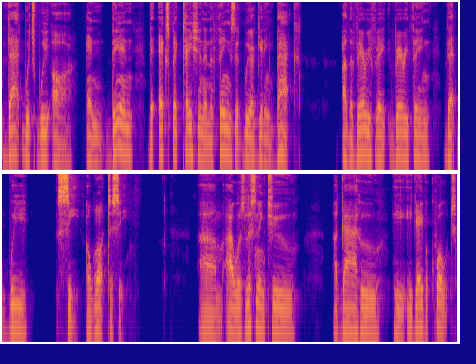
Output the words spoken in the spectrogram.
that which we are, and then the expectation and the things that we are getting back are the very, very thing that we see or want to see. Um, I was listening to a guy who he, he gave a quote.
